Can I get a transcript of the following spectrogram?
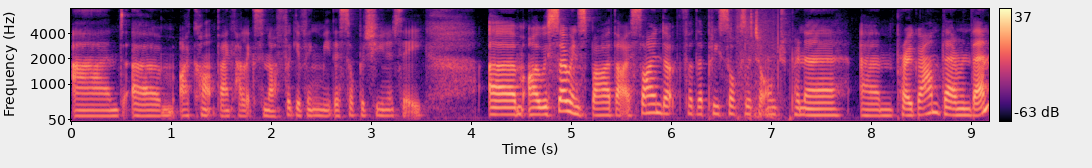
and um, i can't thank alex enough for giving me this opportunity. Um, I was so inspired that I signed up for the Police Officer to Entrepreneur um, program there and then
